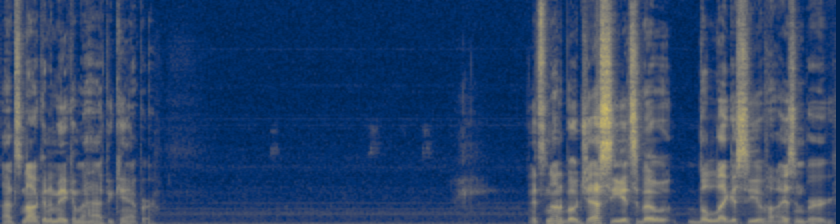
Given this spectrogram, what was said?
That's not going to make him a happy camper. It's not about Jesse, it's about the legacy of Heisenberg.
